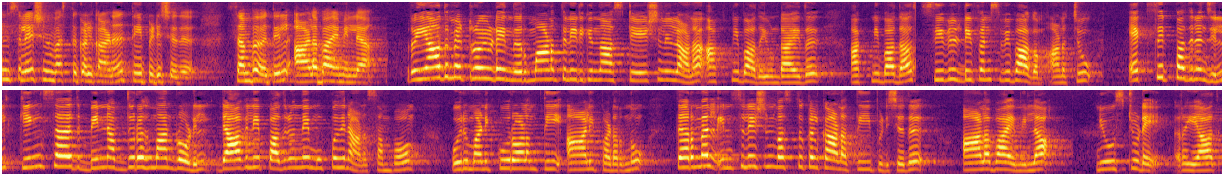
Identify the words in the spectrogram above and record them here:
ഇൻസുലേഷൻ വസ്തുക്കൾക്കാണ് തീപിടിച്ചത്. സംഭവത്തിൽ ആളപായമില്ല. റിയാദ് മെട്രോയുടെ നിർമ്മാണത്തിലിരിക്കുന്ന സ്റ്റേഷനിലാണ് അഗ്നിബാധയുണ്ടായത്. അഗ്നിബാധ സിവിൽ ഡിഫൻസ് വിഭാഗം അണച്ചു. എക്സിറ്റ് പതിനഞ്ചിൽ കിങ് സയദ് ബിൻ അബ്ദുറഹ്മാൻ റോഡിൽ രാവിലെ പതിനൊന്ന് മുപ്പതിനാണ് സംഭവം. ഒരു മണിക്കൂറോളം തീ ആളിപ്പടർന്നു. തെർമൽ ഇൻസുലേഷൻ വസ്തുക്കൾക്കാണ് തീ പിടിച്ചത്. ആളപായമില്ല. News today Riyadh.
